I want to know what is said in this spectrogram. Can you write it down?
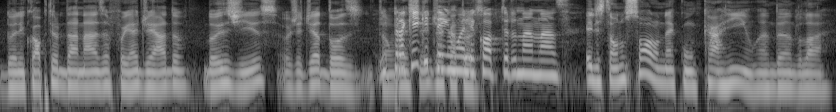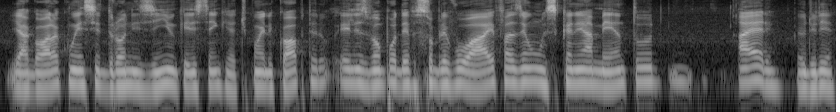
do helicóptero da NASA foi adiado dois dias. Hoje é dia 12. Então e pra que, que tem um 14. helicóptero na NASA? Eles estão no solo, né? Com um carrinho andando lá. E agora, com esse dronezinho que eles têm, que é tipo um helicóptero, eles vão poder sobrevoar e fazer um escaneamento aéreo, eu diria.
